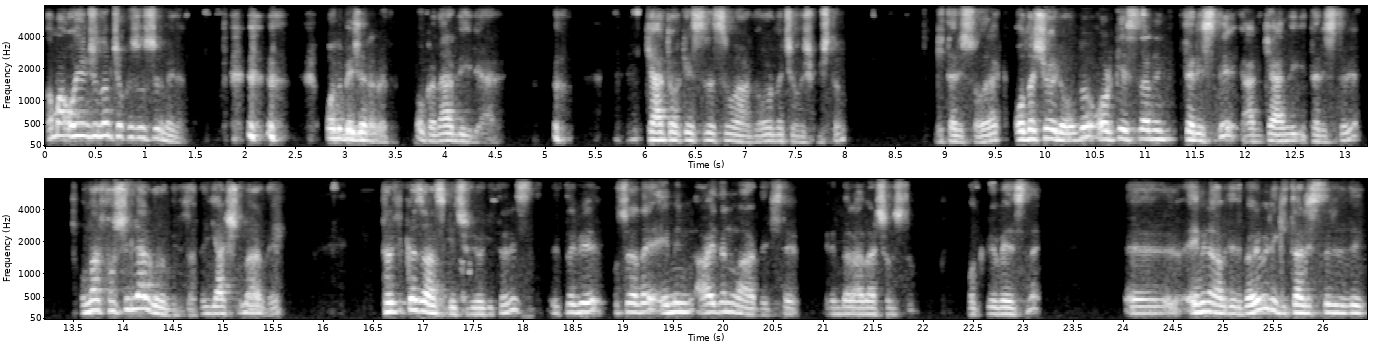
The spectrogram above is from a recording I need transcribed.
Ama oyunculuğum çok uzun sürmedi. Onu beceremedim. O kadar değil yani. Kent Orkestrası vardı. Orada çalışmıştım. Gitarist olarak. O da şöyle oldu. Orkestranın gitaristi, yani kendi gitaristleri. Onlar fosiller grubuydu zaten. Yaşlılardı. Trafik kazası geçiriyor gitarist. E, tabii o sırada Emin Aydın vardı işte. Benim beraber çalıştım. Bakırköy Belediyesi'nde. E, Emin abi dedi böyle böyle gitaristleri dedi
